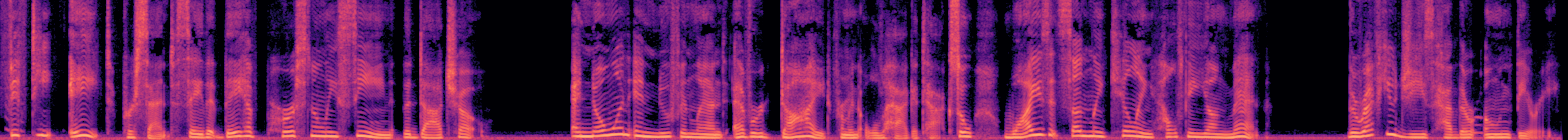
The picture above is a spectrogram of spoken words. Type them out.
58% say that they have personally seen the Da Cho. And no one in Newfoundland ever died from an old hag attack. So why is it suddenly killing healthy young men? The refugees have their own theory.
